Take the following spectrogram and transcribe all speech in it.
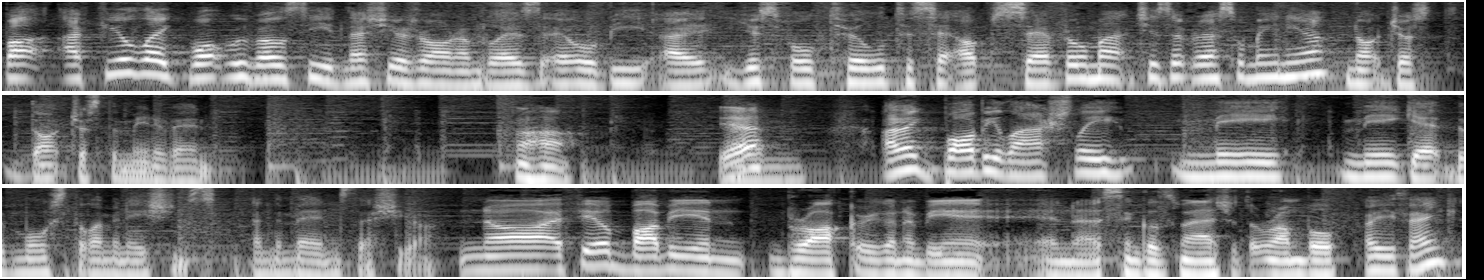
but I feel like what we will see in this year's Royal Rumble is it will be a useful tool to set up several matches at WrestleMania, not just not just the main event. uh huh. Yeah, Um, I think Bobby Lashley may may get the most eliminations in the men's this year. no, I feel Bobby and Brock are gonna be in a singles match at the Rumble. Oh, you think?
